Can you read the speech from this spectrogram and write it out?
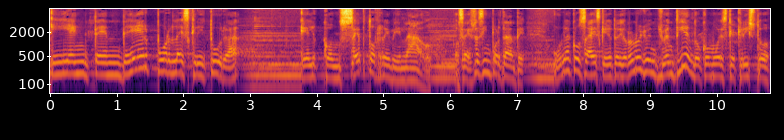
y entender por la escritura el concepto revelado. O sea, eso es importante. Una cosa es que yo te digo, no, no, yo, yo entiendo cómo es que Cristo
